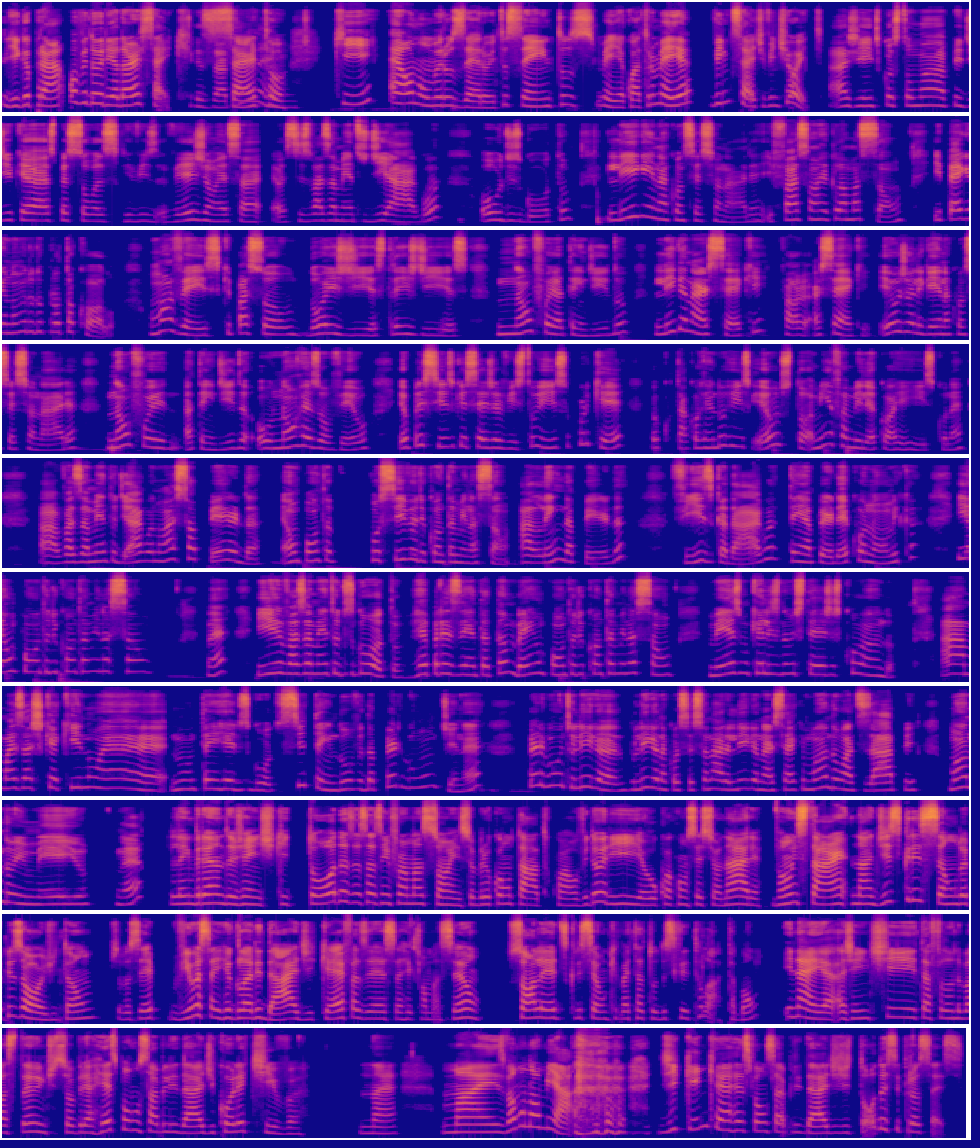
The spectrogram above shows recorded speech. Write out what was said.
liga para a ouvidoria da Arsec. Exatamente. Certo? Que é o número 0800 646 27 e 28. A gente costuma pedir que as pessoas que vejam essa, esses vazamentos de água ou de esgoto liguem na concessionária e façam a reclamação e peguem o número do protocolo. Uma vez que passou dois dias, três dias, não foi atendido, liga na Arsec, fala, Arsec, eu já liguei na concessionária, não fui atendida ou não resolveu, eu preciso que seja visto isso, porque está correndo risco. Eu estou, a minha família corre risco, né? Ah, vazamento de água não é só perda, é um ponto possível de contaminação. Além da perda física da água, tem a perda econômica e é um ponto de contaminação né? E vazamento de esgoto representa também um ponto de contaminação, mesmo que eles não estejam escoando. Ah, mas acho que aqui não é, não tem rede de esgoto. Se tem dúvida, pergunte, né? Uhum. Pergunte, liga, liga na concessionária, liga na Arsec, manda um WhatsApp, manda um e-mail, né? Lembrando, gente, que todas essas informações sobre o contato com a ouvidoria ou com a concessionária vão estar na descrição do episódio. Então, se você viu essa irregularidade e quer fazer essa reclamação, só lê a descrição que vai estar tudo escrito lá, tá bom? Inéia, a gente está falando bastante sobre a responsabilidade coletiva, né? Mas vamos nomear. de quem que é a responsabilidade de todo esse processo?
